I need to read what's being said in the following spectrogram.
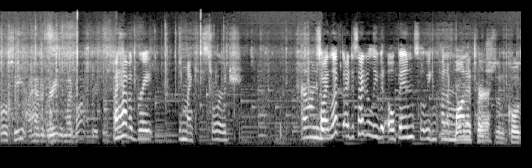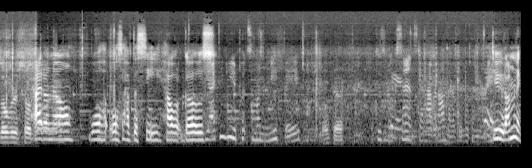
Oh, see, I have a grate in my box, Rachel. I have a grate in my storage. I So I left. I decided to leave it open so that we can kind of monitor. Push some clothes over so it's I don't around? know. We'll we'll have to see how it goes. Yeah, I think you need to put some underneath, babe. Okay. Because it makes sense to have it on there with underneath. Dude, I'm gonna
